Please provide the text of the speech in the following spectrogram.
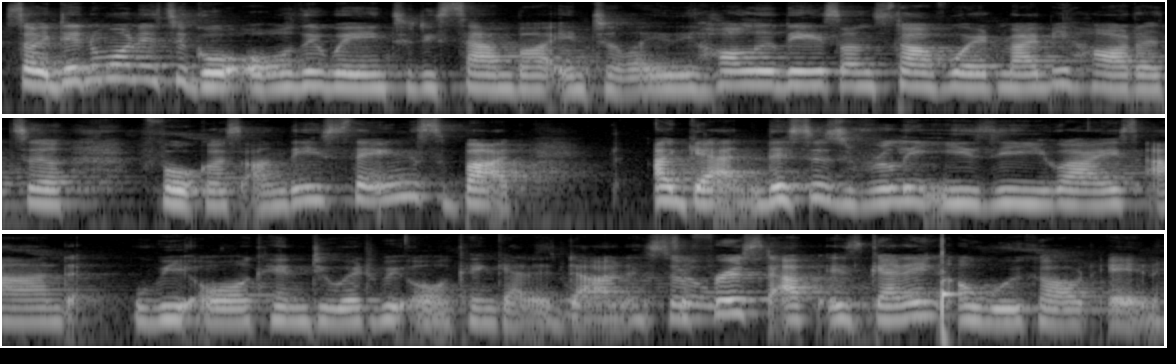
So I didn't want it to go all the way into December Into like the holidays and stuff where it might be harder to focus on these things. But again, this is really easy, you guys, and we all can do it. We all can get it done. So first up is getting a workout in.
